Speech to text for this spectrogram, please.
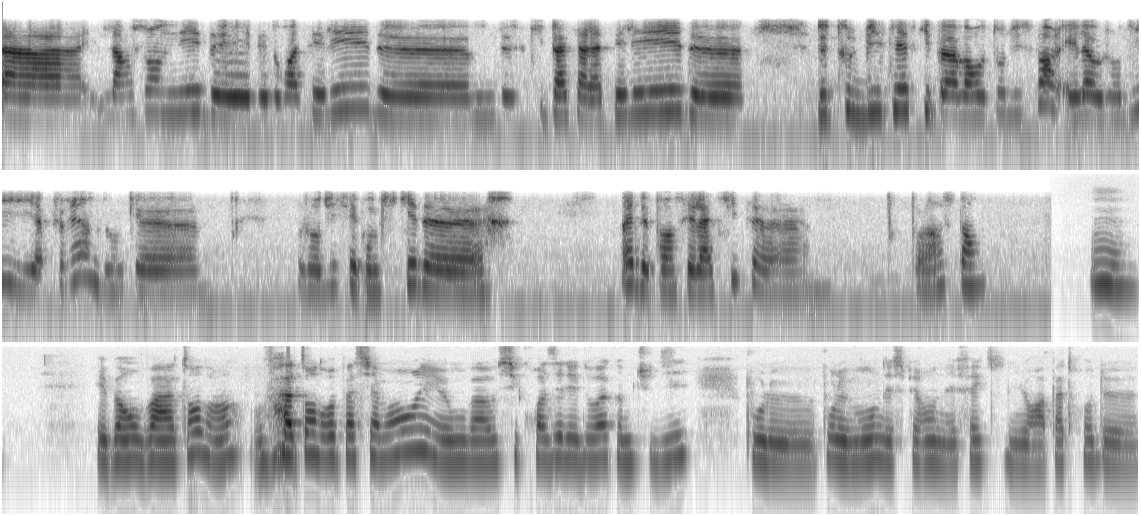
bah, l'argent naît des, droits télé, de, ce qui passe à la télé, de tout le business qu'il peut avoir autour du sport. Et là aujourd'hui, il n'y a plus rien. Donc euh, aujourd'hui, c'est compliqué de de penser la suite pour l'instant. Mmh. Eh ben, on va attendre, hein. on va attendre patiemment et on va aussi croiser les doigts, comme tu dis, pour le, pour le monde, espérant en effet qu'il n'y aura pas trop de,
